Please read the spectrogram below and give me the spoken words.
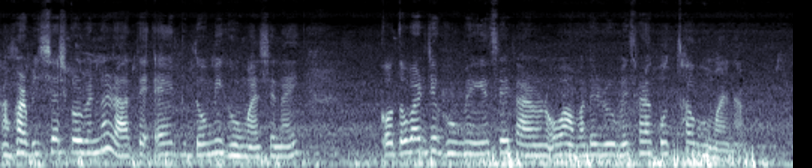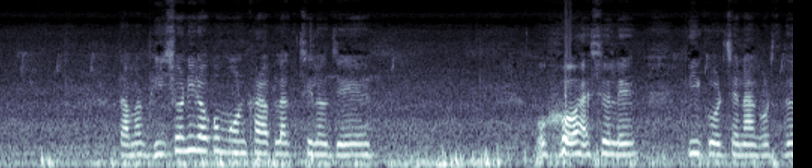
আমার বিশ্বাস করবেন না, রাতে একদমই ঘুম আসে নাই। কতবার যে ঘুম ভেঙেছে, কারণ ও আমাদের রুমে ছাড়া কোথাও ঘুমায় না। তা আমার ভীষণই রকম মন খারাপ লাগছিল যে ও আসলে কি করছে, না করছে। তো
